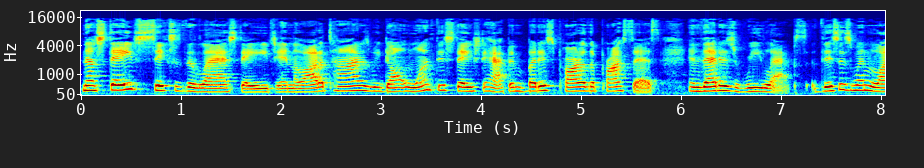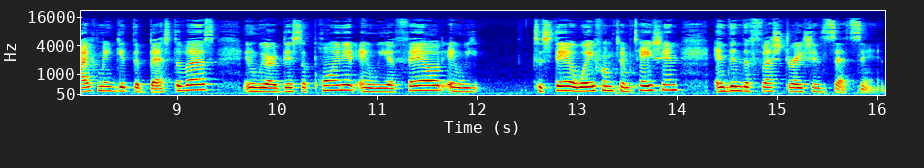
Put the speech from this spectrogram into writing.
Now, stage six is the last stage, and a lot of times we don't want this stage to happen, but it's part of the process, and that is relapse. This is when life may get the best of us, and we are disappointed, and we have failed, and we to stay away from temptation, and then the frustration sets in.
